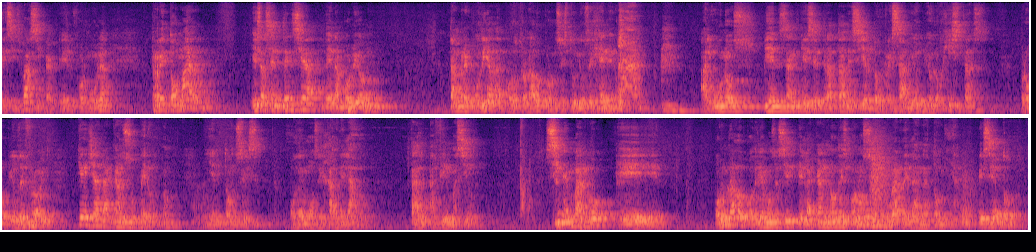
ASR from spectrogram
tesis básica que él formula, retomar esa sentencia de Napoleón tan repudiada, por otro lado, por los estudios de género, algunos piensan que se trata de ciertos resabios biologistas propios de Freud que ya Lacan superó, ¿no? y entonces podemos dejar de lado tal afirmación. Sin embargo, eh, por un lado podríamos decir que Lacan no desconoce el lugar de la anatomía, pese a todo.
